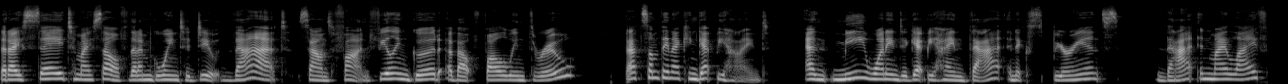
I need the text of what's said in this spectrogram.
that I say to myself that I'm going to do. That sounds fun. Feeling good about following through, that's something I can get behind. And me wanting to get behind that and experience that in my life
